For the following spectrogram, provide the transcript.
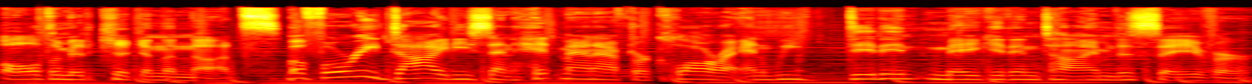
ultimate kick in the nuts. Before he died, he sent Hitman after Clara, and we didn't make it in time to save her.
